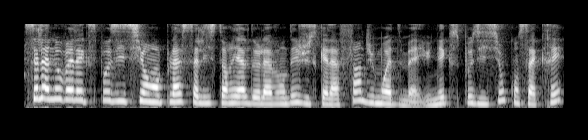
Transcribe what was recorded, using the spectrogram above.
C'est la nouvelle exposition en place à l'Historial de la Vendée jusqu'à la fin du mois de mai. Une exposition consacrée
